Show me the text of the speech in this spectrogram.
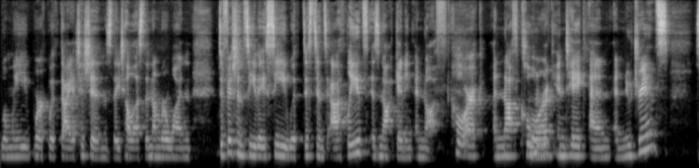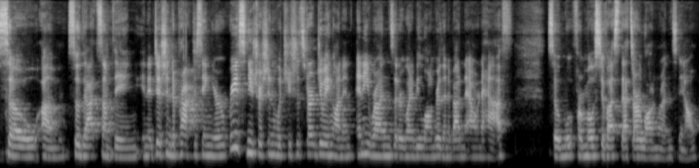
when we work with dietitians, they tell us the number one deficiency they see with distance athletes is not getting enough caloric, enough caloric mm-hmm. intake and and nutrients. So, um, so that's something in addition to practicing your race nutrition, which you should start doing on an, any runs that are going to be longer than about an hour and a half. So, for most of us, that's our long runs now.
